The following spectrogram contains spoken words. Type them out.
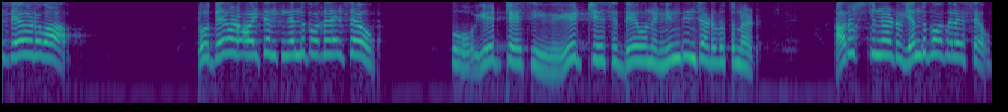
దేవుడువా. నువ్వు దేవుడు అయితే నేను ఎందుకు వదిలేసావు ఓ ఏడ్ చేసి ఏడ్ చేసి దేవుని నిందించి అడుగుతున్నాడు. అరుస్తున్నాడు ఎందుకు వదిలేసావు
